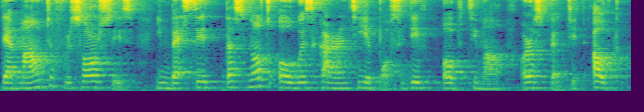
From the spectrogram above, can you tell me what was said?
The amount of resources invested does not always guarantee a positive, optimal, or expected outcome.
